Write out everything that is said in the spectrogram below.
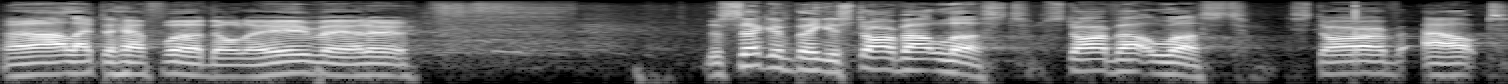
uh, I like to have fun, don't I? Amen. The second thing is starve out lust. Starve out lust. Starve out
